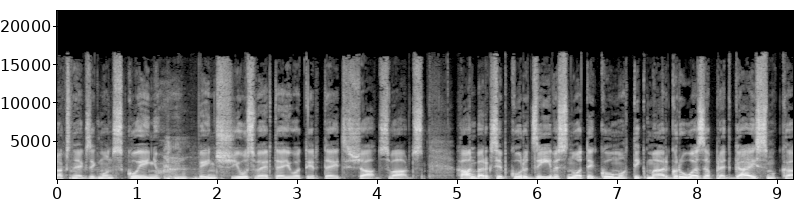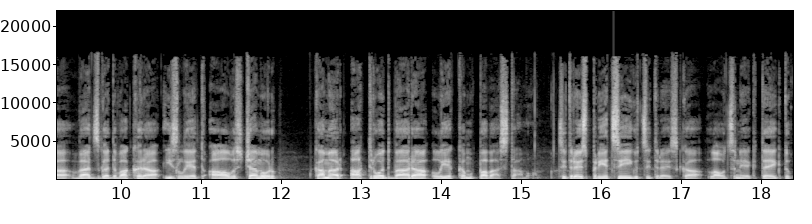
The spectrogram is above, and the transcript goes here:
rakstnieku Zigmundu Skuiņu. Viņš, jūs vērtējot, ir teicis šādus vārdus: Hanbergs jebkuru dzīves notikumu tikmēr groza pret gaismu, kā vecgada vakarā izlietu alvas čemuru, kamēr atrod vērā liekamu pavēstāmo. Citreiz priecīgu, citreiz, kā laucinieki teiktu,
